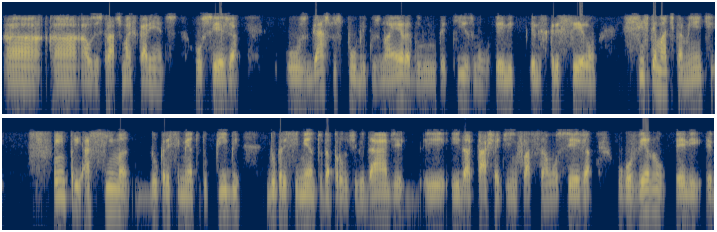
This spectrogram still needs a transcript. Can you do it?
a, a, aos estratos mais carentes. Ou seja, os gastos públicos na era do lulopetismo, ele, eles cresceram sistematicamente sempre acima do crescimento do PIB, do crescimento da produtividade e, e da taxa de inflação. Ou seja, o governo ele eh,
